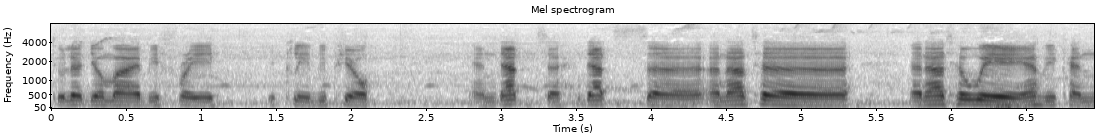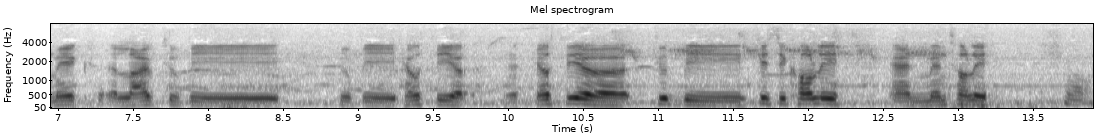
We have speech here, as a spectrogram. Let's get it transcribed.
to let your mind be free, be clean, be pure and that's uh, that's uh, another another way uh, we can make a life to be to be healthier. Healthier should be physically and mentally. Sure.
